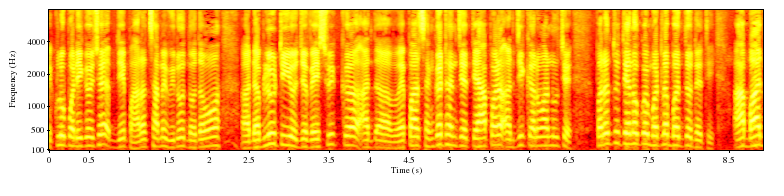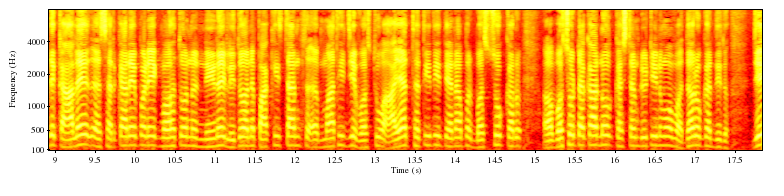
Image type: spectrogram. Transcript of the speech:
એકલું પડી ગયું છે, જે ભારત સામે વિરોધ નોંધાવવામાં ડબલ્યુટીઓ જે વૈશ્વિક વેપાર સંગઠન છે, ત્યાં પણ અરજી કરવાનું છે. પરંતુ તેનો કોઈ મતલબ બનતો નથી. આ બાદ કાલે સરકારે પણ એક મહત્વનો નિર્ણય લીધો અને પાકિસ્તાનમાંથી જે વસ્તુ આયાત થતી હતી તેના પર બસો કરોડ બસો ટકાનો કસ્ટમ ડ્યુટીનો વધારો કરી દીધો. જે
